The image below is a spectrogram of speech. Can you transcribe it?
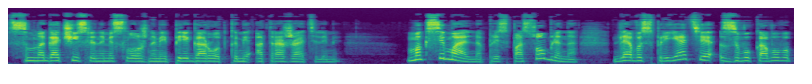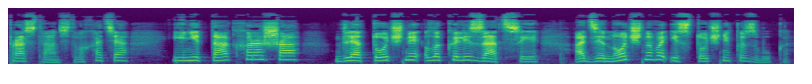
с многочисленными сложными перегородками-отражателями, максимально приспособлена для восприятия звукового пространства, хотя и не так хороша, для точной локализации одиночного источника звука.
